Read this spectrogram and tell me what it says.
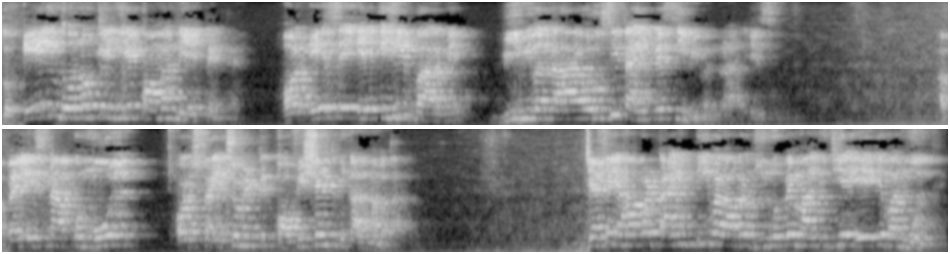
तो ए इन दोनों के लिए कॉमन रिएक्टेंट है। और ए से एक ही बार में बी भी बन रहा है और उसी टाइम पे सी भी बन रहा है ए सी। अब पहले इसमें आपको मोल और स्टाइचोमेट्रिक कॉफिशियंट निकालना बता। जैसे यहाँ पर टाइम टी बराबर ज़ीरो पे मान लीजिए ए के वन मोल थे,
